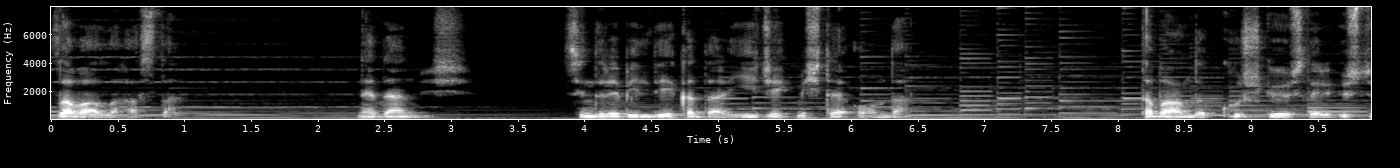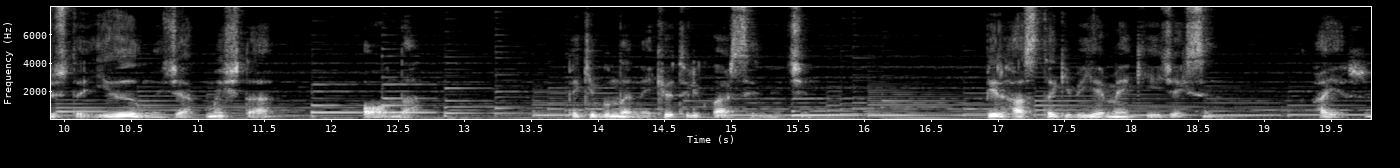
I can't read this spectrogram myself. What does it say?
Zavallı hasta. Nedenmiş? Sindirebildiği kadar yiyecekmiş de ondan. Tabağında kuş göğüsleri üst üste yığılmayacakmış da ondan. Peki bunda ne kötülük var senin için? Bir hasta gibi yemek yiyeceksin. Hayır.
